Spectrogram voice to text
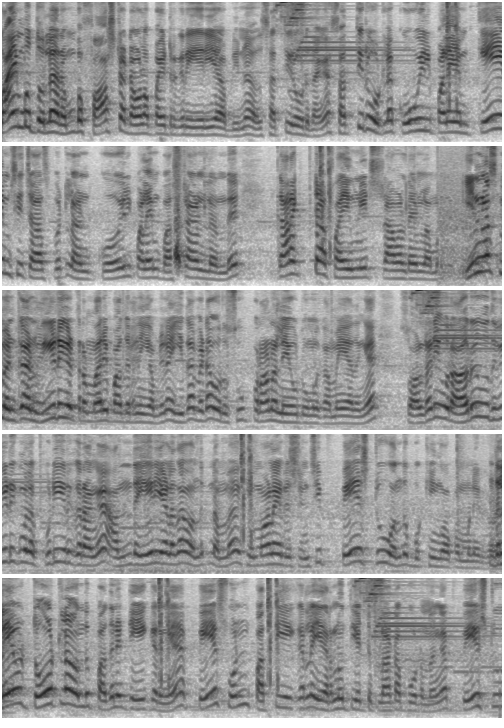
கோயம்புத்தூரில் ரொம்ப ஃபாஸ்ட்டாக டெவலப் ஆகிட்டு இருக்கிற ஏரியா அப்படின்னா அது சத்தி ரோடு தாங்க. சத்தி ரோட்டில் கோவில் பாளையம் கேஎம்சிச் ஹாஸ்பிட்டல் அண்ட் கோவில் பாளையம் பஸ் ஸ்டாண்ட்லேருந்து கரெக்டாக ஃபைவ் மினிட்ஸ் ட்ராவல் டைமில் இன்வெஸ்ட்மெண்ட்க்கு அண்ட் வீடு கட்டுற மாதிரி பார்த்துருந்தீங்க அப்படின்னா இதை விட ஒரு சூப்பரான லேஅவுட் உங்களுக்கு அமையாதுங்க. ஸோ ஆல்ரெடி ஒரு அறுபது வீடுக்கு மேலே குடியிருக்கிறாங்க. அந்த ஏரியாவில் தான் வந்துட்டு நம்ம ஹிமாலயன் ரெசிடென்சி பேஸ் டூ வந்து புக்கிங் ஓப்பன் பண்ணியிருக்கோம் இந்த லேஅவுட் டோட்டலாக வந்து பதினெட்டு ஏக்கருங்க. பேஸ் ஒன் பத்து ஏக்கரில் இரநூத்தி எட்டு பிளாட்டாக போட்டிருந்தாங்க. பேஸ் டூ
